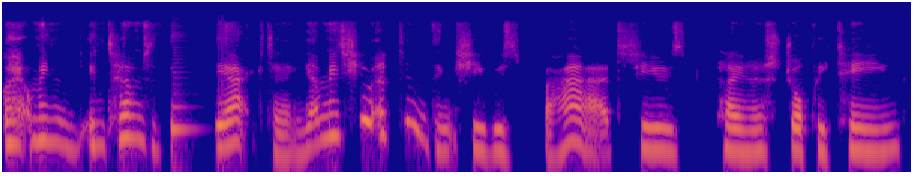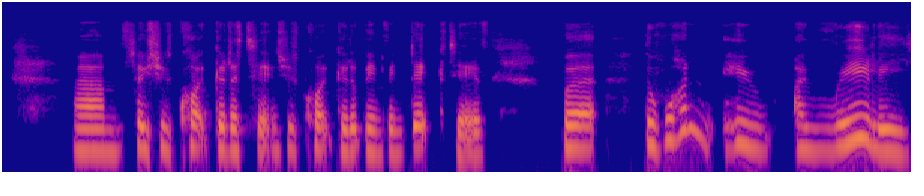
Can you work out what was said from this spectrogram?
I I mean, in terms of the, the acting, I mean, she I didn't think she was bad. She was playing a stroppy teen, um, so she was quite good at it. And she was quite good at being vindictive. But the one who I really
